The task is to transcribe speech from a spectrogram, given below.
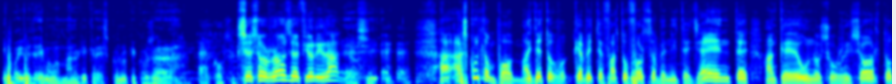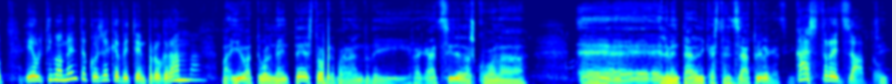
e poi vedremo man mano che crescono che cosa... Ecco, se sono rose fioriranno. Eh sì, Ascolta un po', hai detto che avete fatto Forza Venite Gente, anche uno sul risorto, e ultimamente cos'è che avete in programma? ma io attualmente sto preparando dei ragazzi della scuola eh, elementare di Castrezzato. I ragazzi di Castrezzato. Sì.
